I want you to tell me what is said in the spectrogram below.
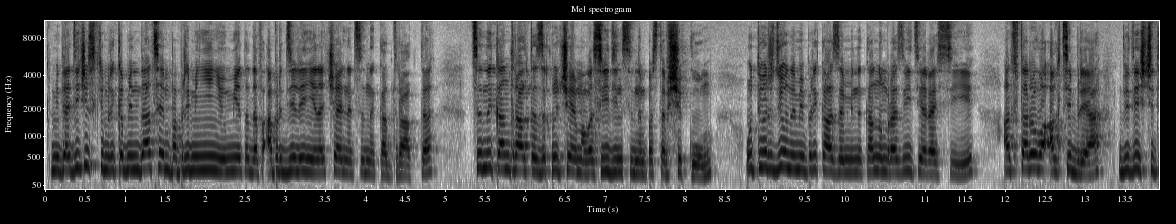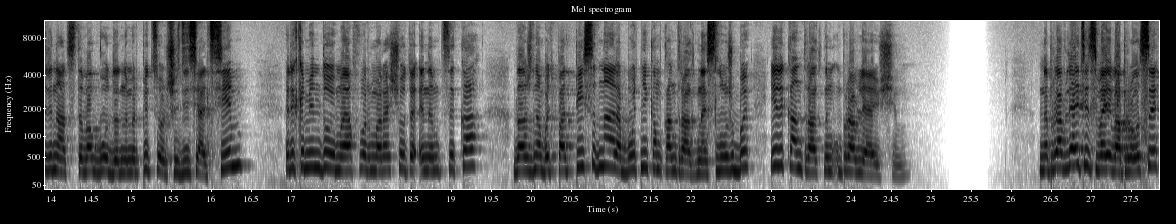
к методическим рекомендациям по применению методов определения начальной цены контракта, цены контракта, заключаемого с единственным поставщиком, утвержденными приказами Минэкономразвития России от 2 октября 2013 года номер 567, рекомендуемая форма расчета НМЦК должна быть подписана работником контрактной службы или контрактным управляющим. Направляйте свои вопросы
